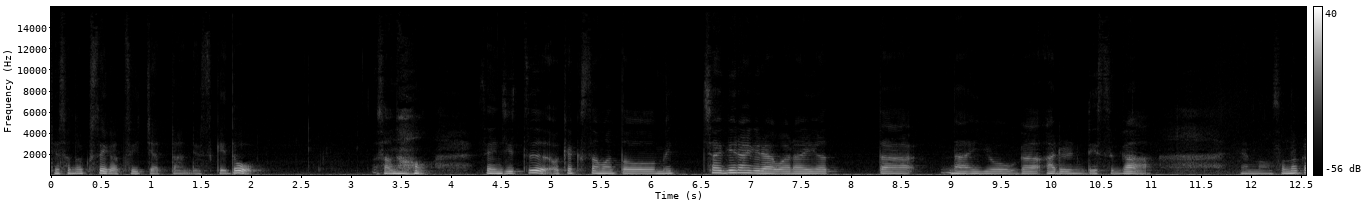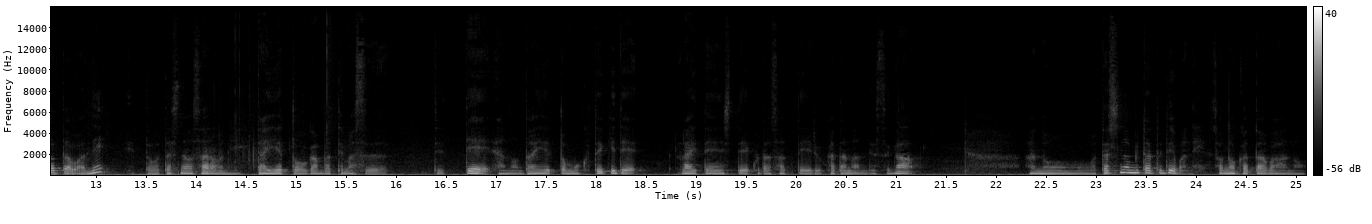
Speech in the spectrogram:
でその癖がついちゃったんですけどその 先日お客様とめっちゃゲラゲラ笑い合った内容があるんですがあのその方はね、えっと、私のサロンにダイエットを頑張ってますって言ってあのダイエット目的で来店してくださっている方なんですがあの私の見立てではねその方はあの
